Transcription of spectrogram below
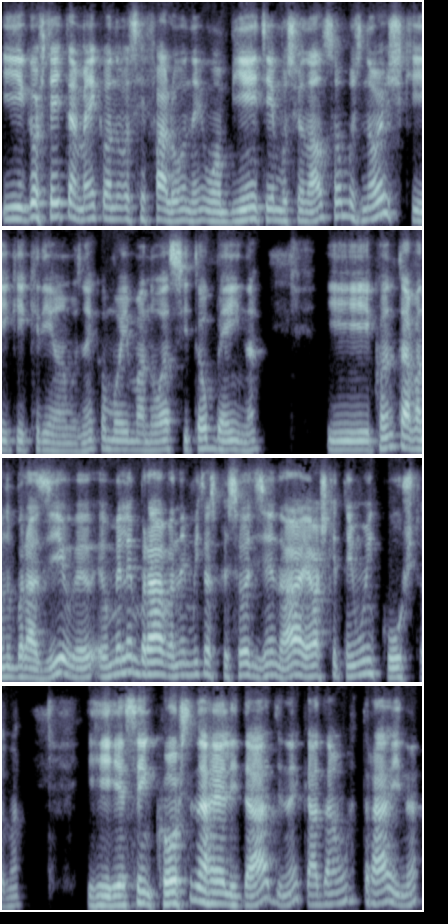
e gostei também quando você falou, né? O ambiente emocional somos nós que, que criamos, né? Como o Emmanuel citou bem, né? E quando estava no Brasil, eu, eu, me lembrava, né? Muitas pessoas dizendo, ah, eu acho que tem um encosto, né? E esse encosto, na realidade, né? Cada um atrai, né?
